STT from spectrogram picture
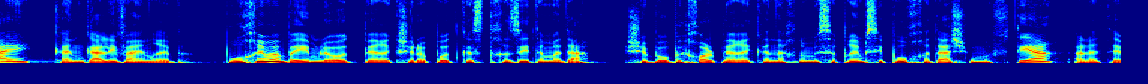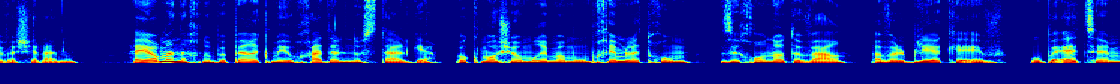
היי, כאן גלי ויינרב. ברוכים הבאים לעוד פרק של הפודקאסט חזית המדע, שבו בכל פרק אנחנו מספרים סיפור חדש ומפתיע על הטבע שלנו. היום אנחנו בפרק מיוחד על נוסטלגיה, או כמו שאומרים המומחים לתחום, זיכרונות עבר, אבל בלי הכאב, ובעצם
